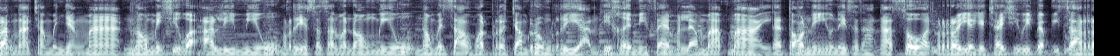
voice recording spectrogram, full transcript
รักน่าชังเป็นอย่างมาก น้องมีชื่อว่าอาลีมิวเรียกสั้นๆว่าน้องมิวน้องเป็นสาวฮอตประจำโรงเรียน ที่เคยมีแฟนมาแล้วมากมาย แต่ตอนนี้อยู่ในสถานะโสดเราอยากจะใช้ชีวิตแบบอิสร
